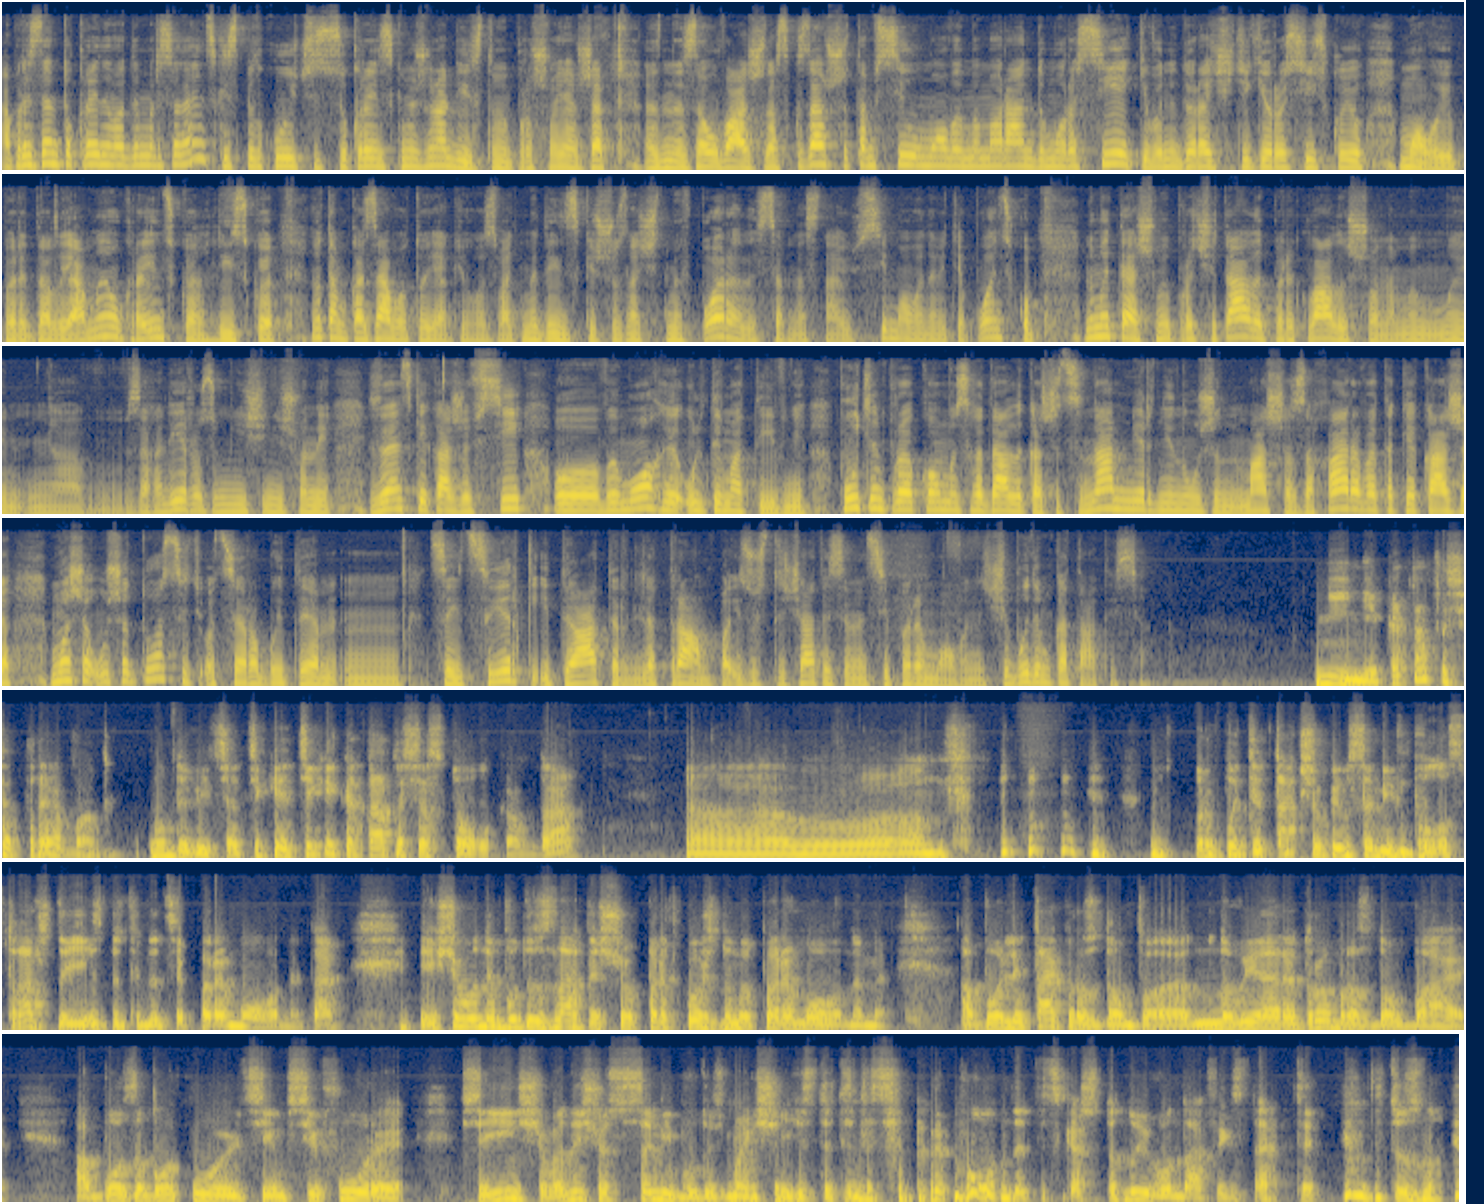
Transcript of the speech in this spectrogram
А президент України Володимир Зеленський, спілкуючись з українськими журналістами, про що я вже е, зауважила, сказав, що там всі умови меморандуму Росії, які вони, до речі, тільки російською мовою передали. А ми українською, англійською. Ну там казав, ото як його звати, Мединський, що значить ми впоралися. В нас знають всі мови, навіть японську. Ну ми теж ми прочитали, переклали, що нам ми, ми взагалі розумніші ніж вони. Зеленський каже, всі о, вимоги ультимативні. Путін, про якого ми згадали, каже, це нам мір не нужен. Маша Захарова таке каже. Може, уже досить оце робити цей цирк і театр для Трампа і зустрічатися на ці перемовини? Чи будемо кататися? Ні, ні, кататися треба. Ну, дивіться, тільки, тільки кататися з толком, да? Е, робити так, щоб їм самим було страшно їздити на ці перемовини. Так? Якщо вони будуть знати, що перед кожними перемовинами або літак роздовб... новий аеродром роздовбають, або заблокують їм всі фури, всі інші, вони щось самі будуть менше їздити на ці перемовини. Ти скажеш, то ну його нафіг, знаєте, то знов,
